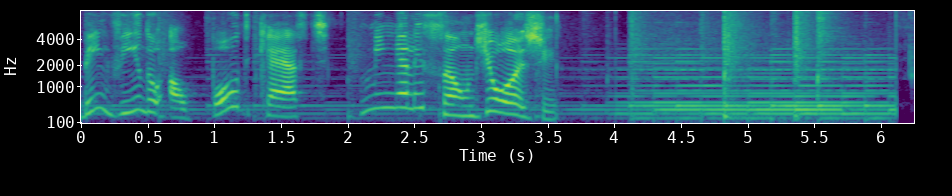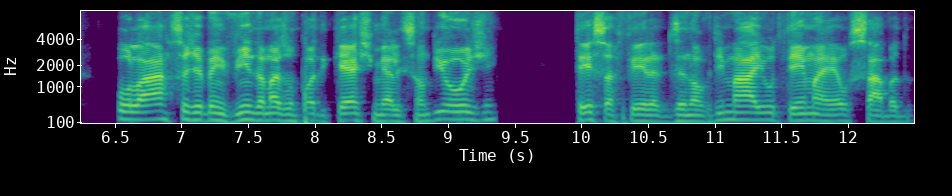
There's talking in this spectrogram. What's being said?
Bem-vindo ao podcast Minha Lição de Hoje. Olá, seja bem-vindo a mais um podcast Minha Lição de Hoje. Terça-feira, 19 de maio, o tema é o sábado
